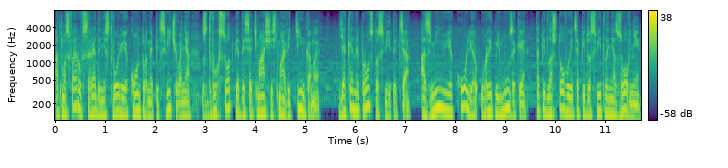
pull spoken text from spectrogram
Атмосферу всередині створює контурне підсвічування з 256 відтінками, яке не просто світиться, а змінює колір у ритмі музики та підлаштовується під освітлення зовні,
